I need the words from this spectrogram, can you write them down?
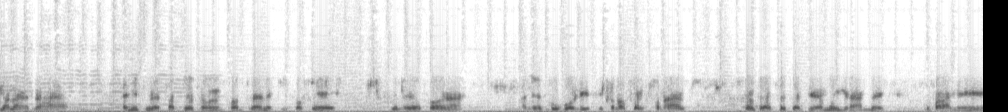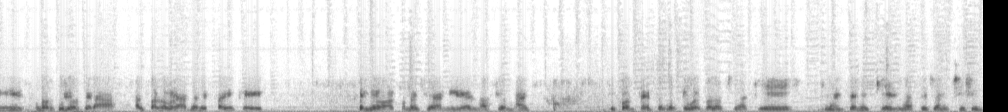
No, la verdad, es mi primer partido que voy en contra del equipo que, que me dio todo a, a nivel futbolístico, no personal. Creo que la expectativa es muy grande. Para mí es un orgullo ver a- al Palo Grande, el estadio que, que me va a conocer a nivel nacional. Y contento porque vuelvo a la ciudad que, que la gente me quiere y me aprecia muchísimo.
